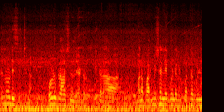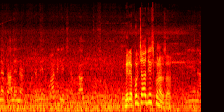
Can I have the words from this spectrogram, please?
నేను నోటీస్ ఇచ్చిన. బోర్డుకు రాసిన లెటర్. ఇక్కడ మన పర్మిషన్ లేకుండా ఇక్కడ కొత్త బిల్డింగ్ కాలేజ్ నడుపుకుంటే నేను మార్నింగ్ ఇచ్చాను కాదు మీరు ఎప్పుడు ఛార్జ్ తీసుకున్నారు సార్ నేను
